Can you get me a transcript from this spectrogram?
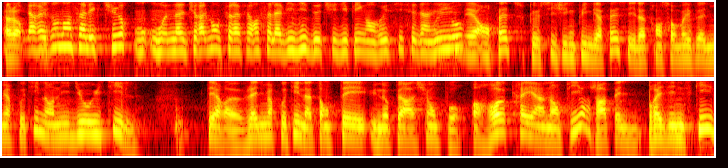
Alors, il a raison dans sa lecture. On, naturellement, on fait référence à la visite de Xi Jinping en Russie ces derniers jours. Oui, mais en fait, ce que Xi Jinping a fait, c'est qu'il a transformé Vladimir Poutine en idiot utile. C'est-à-dire, euh, Vladimir Poutine a tenté une opération pour recréer un empire. Je rappelle Brzezinski,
